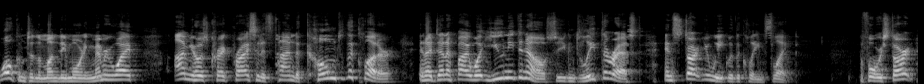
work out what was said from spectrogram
Welcome to the Monday Morning Memory Wipe. I'm your host Craig Price and it's time to comb through the clutter and identify what you need to know so you can delete the rest and start your week with a clean slate. Before we start,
